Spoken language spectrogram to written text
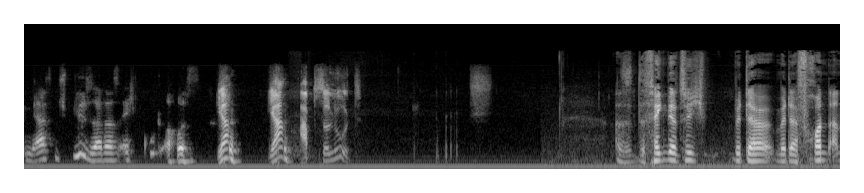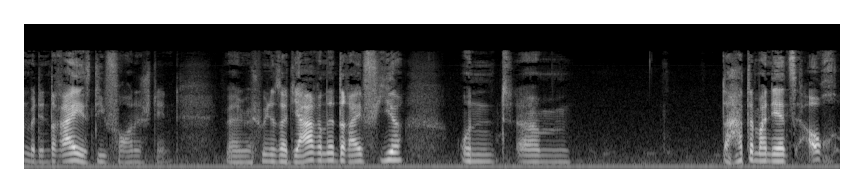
Im ersten Spiel sah das echt gut aus. Ja, ja, absolut. Also das fängt natürlich mit der, mit der Front an, mit den drei, die vorne stehen. Wir spielen ja seit Jahren eine 3-4 und ähm, da hatte man jetzt auch,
